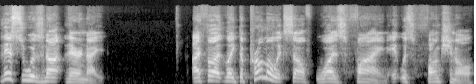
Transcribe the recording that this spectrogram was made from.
This was not their night. I thought like the promo itself was fine. It was functional.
